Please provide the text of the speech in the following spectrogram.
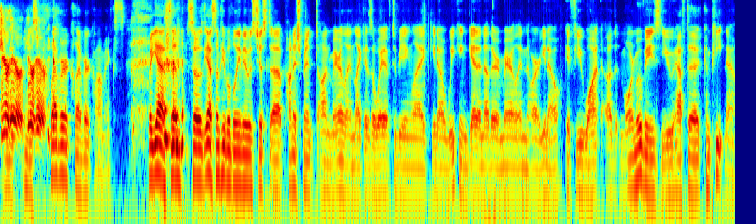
Here, here, here, here. Clever, clever comics. But yeah, some, so yeah, some people believe it was just a punishment on Marilyn, like as a way of to being like, you know, we can get another Marilyn, or you know, if you want other, more movies, you have to compete now.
